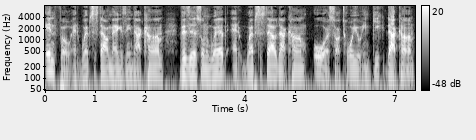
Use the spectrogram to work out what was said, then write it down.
info at websterstylemagazine.com. Visit us on the web at websterstyle.com or sartorialandgeek.com.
